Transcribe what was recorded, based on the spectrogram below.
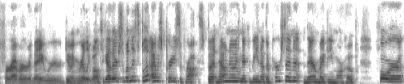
forever. They were doing really well together. So when they split, I was pretty surprised. But now knowing there could be another person, there might be more hope for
